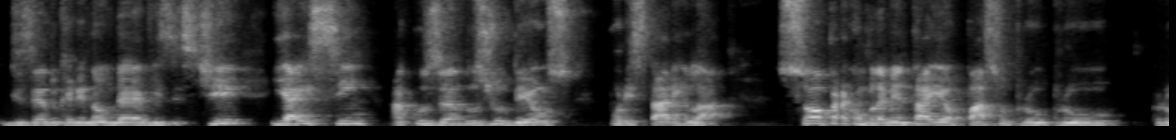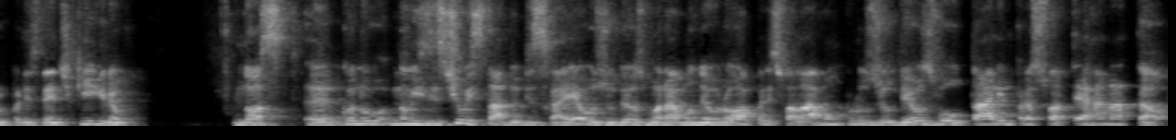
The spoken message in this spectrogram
dizendo que ele não deve existir, e aí sim acusando os judeus por estarem lá. Só para complementar, e eu passo para o presidente Kignel, nós, eh, quando não existia o Estado de Israel, os judeus moravam na Europa, eles falavam para os judeus voltarem para sua terra natal.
